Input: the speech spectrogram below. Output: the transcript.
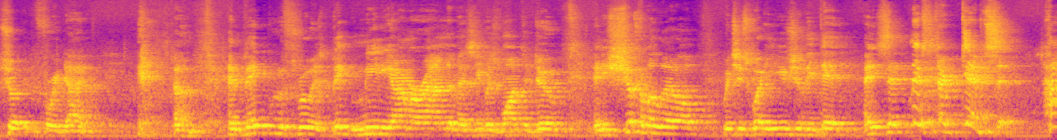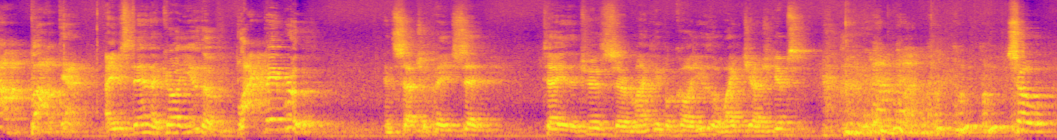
shortly before he died. And Babe Ruth threw his big meaty arm around him as he was wont to do, and he shook him a little, which is what he usually did, and he said, Mr. Gibson, how about that? I understand I call you the Black Babe Ruth. And Satchel Paige said, tell you the truth, sir, my people call you the white Josh Gibson. so,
